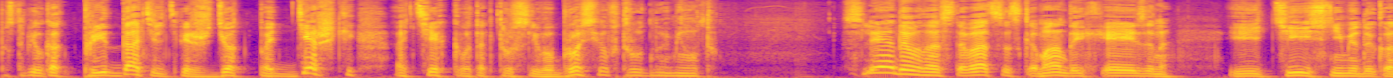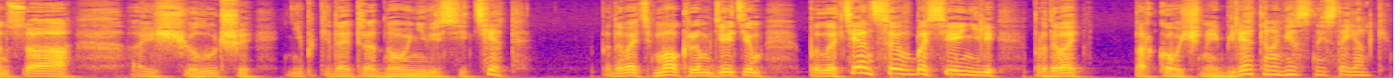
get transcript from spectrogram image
поступил как предатель, теперь ждет поддержки от тех, кого так трусливо бросил в трудную минуту. Следовало оставаться с командой Хейзена и идти с ними до конца, а еще лучше не покидать родной университет, подавать мокрым детям полотенца в бассейне или продавать парковочные билеты на местной стоянке.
